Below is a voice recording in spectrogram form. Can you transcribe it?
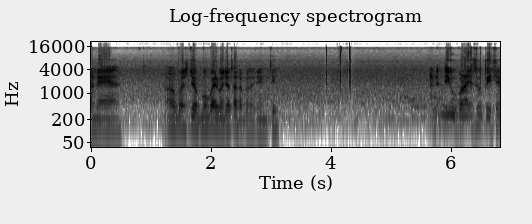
અને બસ જો મોબાઈલમાં જોતા હતા બધા જીનથી અને દીવ પણ અહીં સૂતી છે.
